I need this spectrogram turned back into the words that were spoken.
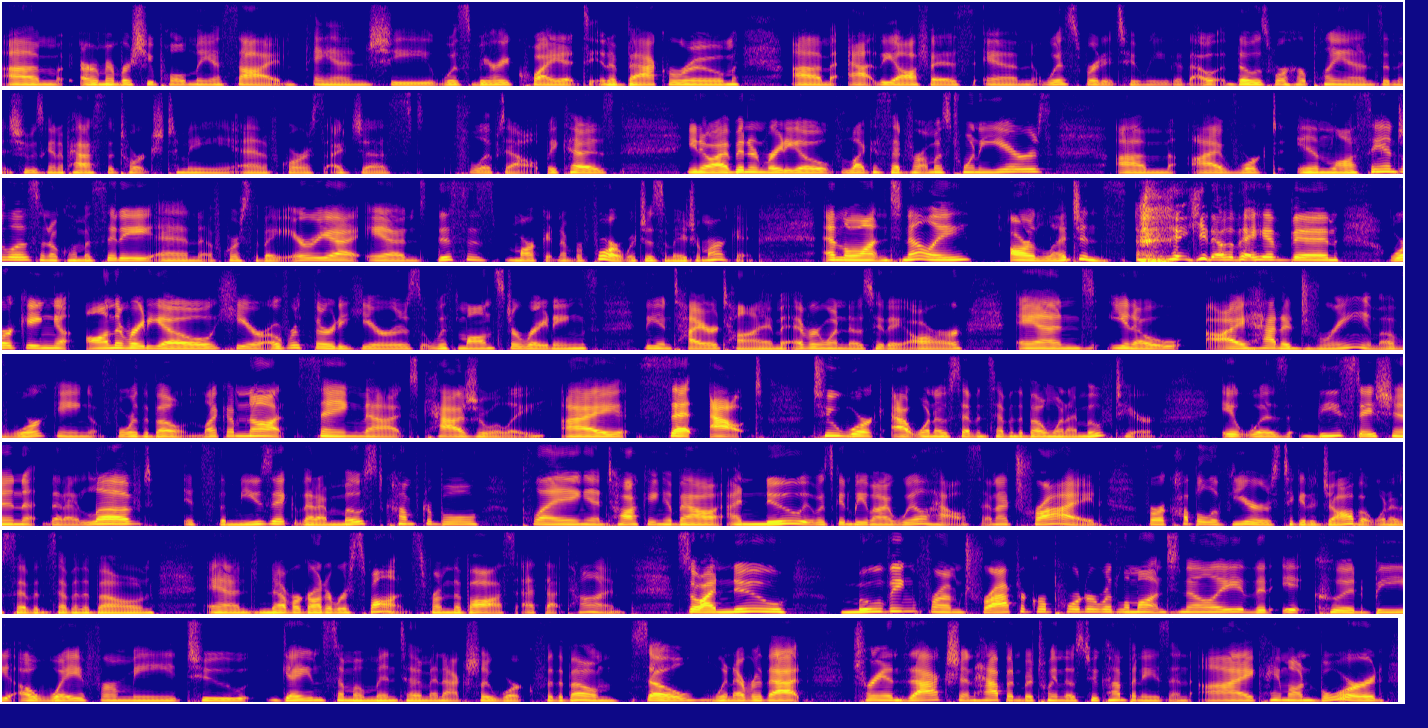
Um, I remember she pulled me aside and she was very quiet in a back room um, at the office and whispered it to me that, that those were her plans and that she was going to pass the torch to me. And of course, I just flipped out because, you know, I've been in radio, like I said, for almost 20 years. Um, I've worked in Los Angeles and Oklahoma City and, of course, the Bay Area. And this is market number four, which is a major market. And Lamont and Tonelli are legends. you know, they have been working on the radio here over 30 years with monster ratings the entire time. Everyone knows who they are. And, you know, I had a dream of working for the bone. Like, I'm not saying that casually. I set out to work at 1077 The Bone when I moved here. It was the station that I loved. It's the music that I'm most comfortable playing and talking about. I knew it was going to be my wheelhouse. And I tried for a couple of years to get a job at 1077 The Bone and never got a response from the boss at that time. So I knew moving from traffic reporter with Lamont and Antonelli that it could be a way for me to gain some momentum and actually work for the bone. So whenever that transaction happened between those two companies and I came on board,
